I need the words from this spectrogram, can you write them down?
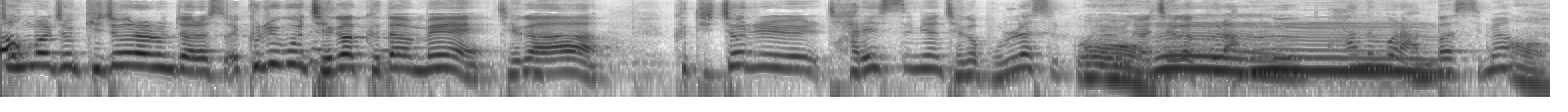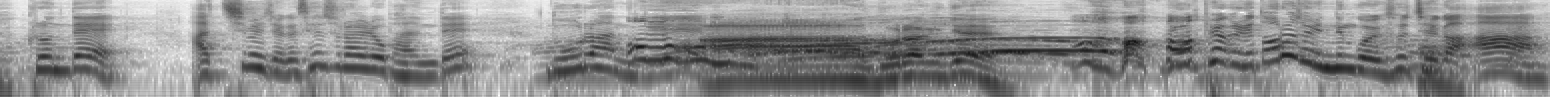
정말 저 기절하는 줄 알았어요. 그리고 제가 그 다음에 제가 그 뒤처리를 잘했으면 제가 몰랐을 거예요. 어. 왜냐면 제가 그걸 안, 그 하는 걸 안 봤으면. 어. 그런데 아침에 제가 세수를 하려고 봤는데 노란 게 아, 노란 게 옆에 그렇게 떨어져 있는 거예요. 그래서 제가 아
